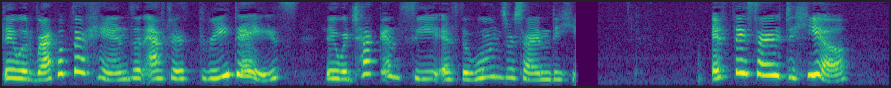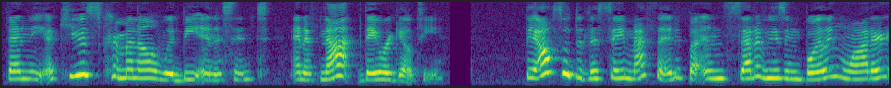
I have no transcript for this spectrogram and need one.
They would wrap up their hands, and after three days, they would check and see if the wounds were starting to heal. If they started to heal, then the accused criminal would be innocent, and if not, they were guilty. They also did the same method, but instead of using boiling water,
